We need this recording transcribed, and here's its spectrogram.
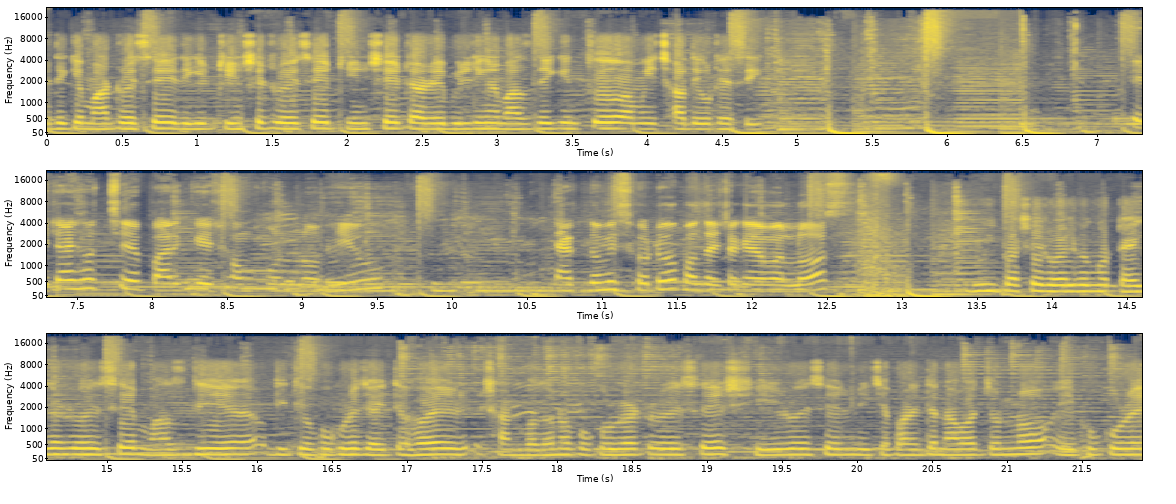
এদিকে মাঠ রয়েছে এদিকে টিন শেড রয়েছে। টিন শেড আর এই বিল্ডিং এর মাঝ দিয়ে কিন্তু আমি ছাদে উঠেছি। এটাই হচ্ছে পার্কের সম্পূর্ণ ভিউ একদমই ছোট পঞ্চাশ টাকায় আমার লস দুই পাশে রয়্যাল বেঙ্গল টাইগার রয়েছে মাছ দিয়ে দ্বিতীয় পুকুরে যাইতে হয়। সান বাঁধানো পুকুর ঘাট রয়েছে সিঁড়ি রয়েছে নিচে পানিতে নামার জন্য। এই পুকুরে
